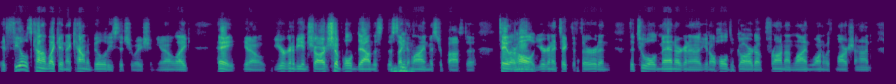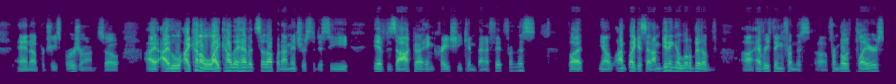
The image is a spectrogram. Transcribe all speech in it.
it feels kind of like an accountability situation, you know, like hey, you know, you're going to be in charge of holding down this the 2nd mm-hmm. line, Mr. Pasta. Taylor mm-hmm. Hall, you're going to take the third, and the two old men are going to, you know, hold the guard up front on line one with Marchand and uh, Patrice Bergeron. So I I, I kind of like how they have it set up, and I'm interested to see if Zacha and Krejci can benefit from this. But you know, I'm like I said, I'm getting a little bit of uh, everything from this uh, from both players.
